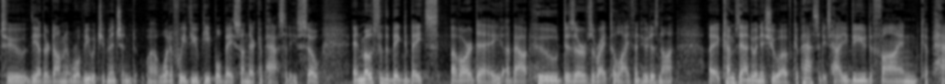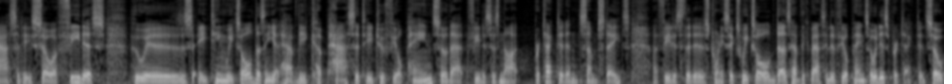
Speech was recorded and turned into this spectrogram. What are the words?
to the other dominant worldview, which you've mentioned. Uh, what if we view people based on their capacities? So, in most of the big debates of our day about who deserves the right to life and who does not, Uh, it comes down to an issue of capacities. How do you define capacity? So, a fetus who is 18 weeks old doesn't yet have the capacity to feel pain, so that fetus is not protected in some states. A fetus that is 26 weeks old does have the capacity to feel pain, so it is protected. So,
